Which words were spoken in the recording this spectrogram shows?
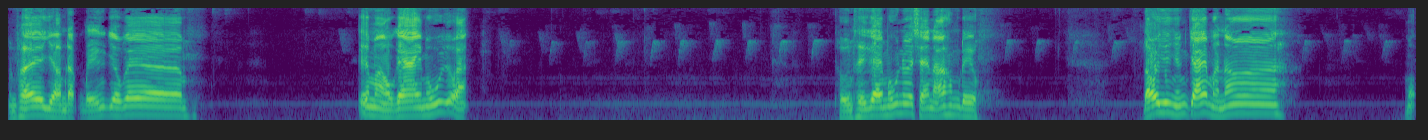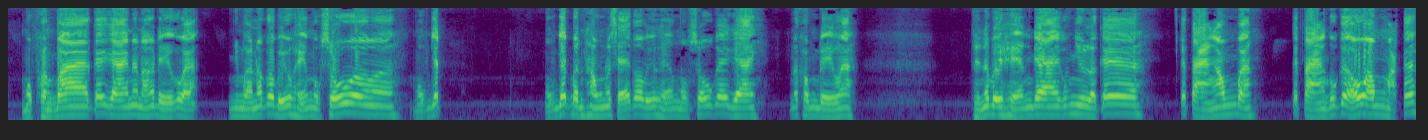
mình phải dòm đặc biệt vô cái cái màu gai muối các bạn. Thường thì gai muối nó sẽ nở không đều. Đối với những trái mà nó một, một phần ba cái gai nó nở đều các bạn. Nhưng mà nó có biểu hiện một số ờ, một vách một vách bên hông nó sẽ có biểu hiện một số cái gai nó không đều ha. Thì nó biểu hiện gai cũng như là cái cái tàn ong bạn. Cái tàn của cái ổ ong mặt á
